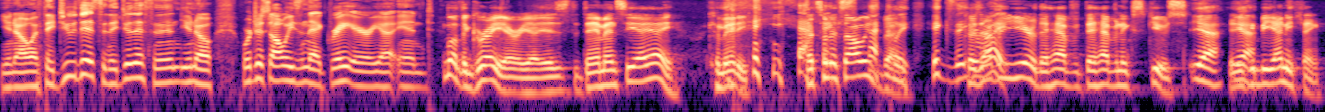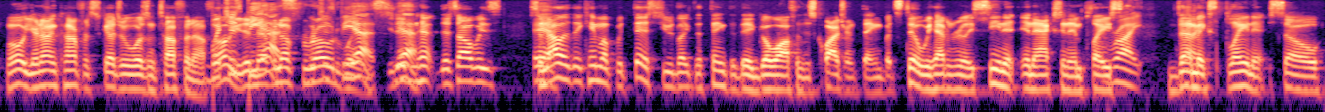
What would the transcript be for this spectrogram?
You know, if they do this and they do this, and then you know we're just always in that gray area. And Well, the gray area is the damn NCAA. Committee. yeah, That's what it's always been. exactly. Because you're every year they have they have an excuse. Yeah, It yeah. could be anything. Oh, your non-conference schedule wasn't tough enough. Which oh, is you didn't have BS, enough which is road BS, wins. You didn't yeah. have. There's always. So Yeah. now that they came up with this, you'd like to think that they'd go off of this quadrant thing, but still, we haven't really seen it in action in place. Right. Them right. explain it. So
